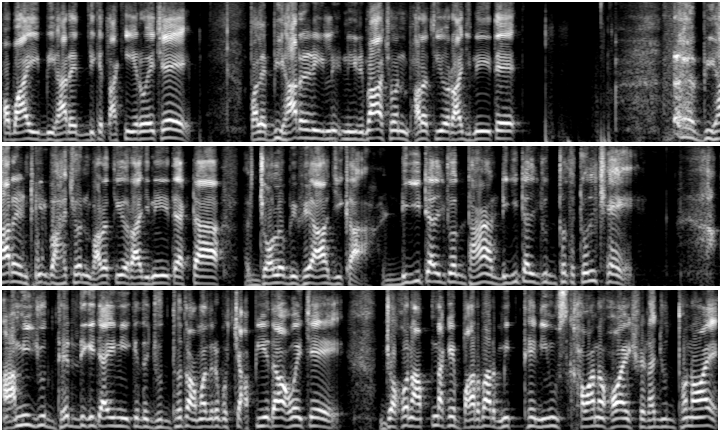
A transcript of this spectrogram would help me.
সবাই বিহারের দিকে তাকিয়ে রয়েছে। ফলে বিহারের নির্বাচন ভারতীয় রাজনীতিতে বিহারের নির্বাচন ভারতীয় রাজনীতিতে একটা জলবিভাজিকা ডিজিটাল যোদ্ধা, ডিজিটাল যুদ্ধ তো চলছে। আমি যুদ্ধের দিকে যাইনি, কিন্তু যুদ্ধ তো আমাদের উপর চাপিয়ে দেওয়া হয়েছে। যখন আপনাকে বারবার মিথ্যে নিউজ খাওয়ানো হয়, সেটা যুদ্ধ নয়।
